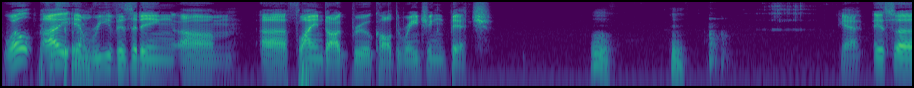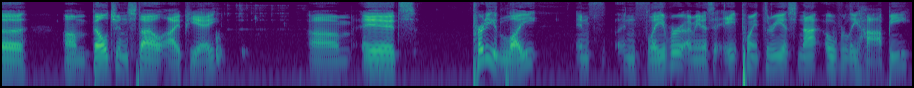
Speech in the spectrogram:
Well, What you I am on? revisiting um, a flying dog brew called the Raging Bitch. Hmm. Hmm. Yeah, it's a um, Belgian style IPA. Um, it's pretty light in in flavor. I mean, it's an eight point three. It's not overly hoppy.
